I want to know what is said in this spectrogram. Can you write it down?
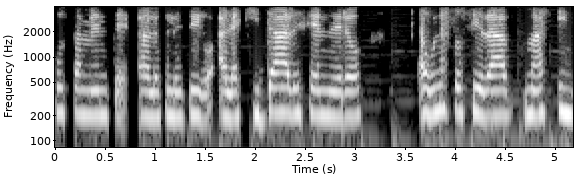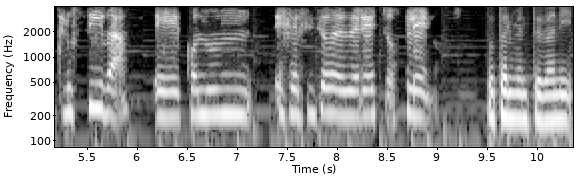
justamente a lo que les digo, a la equidad de género, a una sociedad más inclusiva eh, con un ejercicio de derechos plenos. Totalmente, Dani.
